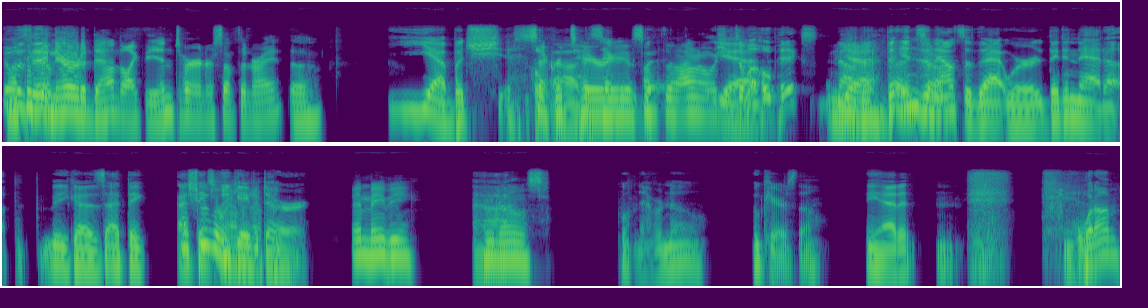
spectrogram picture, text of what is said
It well, I was think they narrowed it down to like the intern or something, right? The Yeah, but sh- uh, the secretary secret- of something. I don't know what Yeah. You talking about Hope Hicks? No, Yeah, the, the I think ins and outs of that were they didn't add up because I think I Well, she think he gave it to people. her. she, and maybe who Ah, knows? We'll never know. Who cares though? He had it. and he had What. I'm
